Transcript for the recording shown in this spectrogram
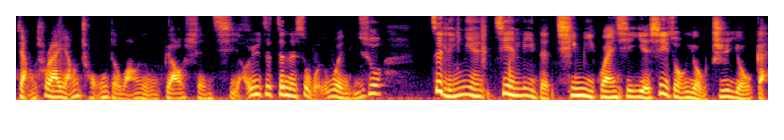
讲出来养宠物的网友，你不要生气啊，因为这真的是我的问题，就是说。这里面建立的亲密关系，也是一种有知有感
